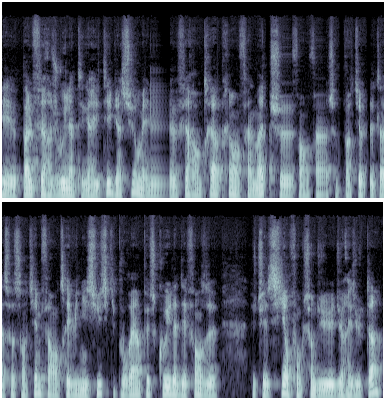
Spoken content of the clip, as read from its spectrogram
et pas le faire jouer l'intégralité, bien sûr, mais le faire rentrer après en fin de match, euh, enfin, en fin à partir peut-être la 60e, faire rentrer Vinicius qui pourrait un peu secouer la défense de, de Chelsea en fonction du, du, résultat.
